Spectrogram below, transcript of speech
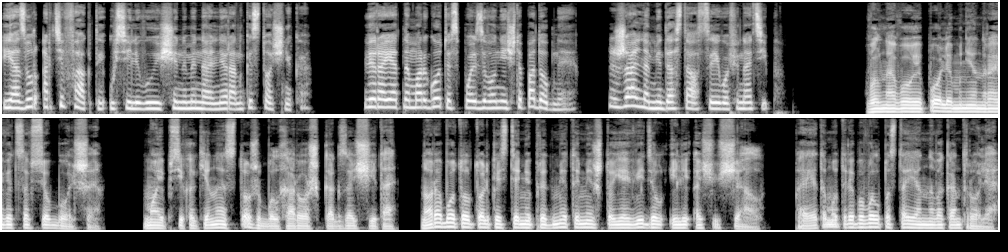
и азур-артефакты, усиливающие номинальный ранг источника. Вероятно, Маргот использовал нечто подобное. Жаль, нам не достался его фенотип. Волновое поле мне нравится все больше. Мой психокинез тоже был хорош как защита, но работал только с теми предметами, что я видел или ощущал, поэтому требовал постоянного контроля.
